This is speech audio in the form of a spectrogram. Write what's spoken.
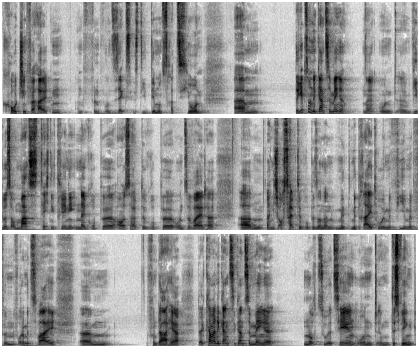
Coachingverhalten. An fünf und sechs ist die Demonstration. Ähm, da gibt es noch eine ganze Menge. Ne? Und äh, wie du es auch machst, Techniktraining in der Gruppe, außerhalb der Gruppe und so weiter. Ähm, nicht außerhalb der Gruppe, sondern mit, mit drei Tonen, mit vier, mit fünf oder mit zwei. Ähm, von daher, da kann man eine ganze, ganze Menge noch zu erzählen und ähm, deswegen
